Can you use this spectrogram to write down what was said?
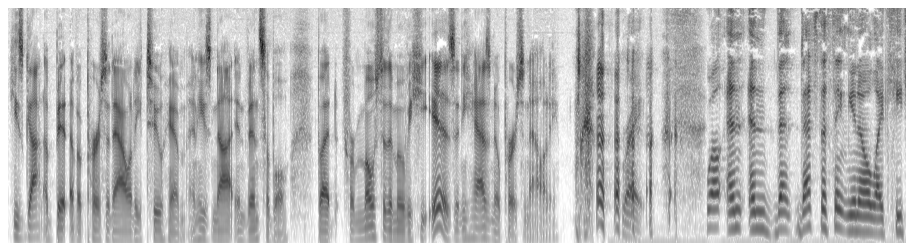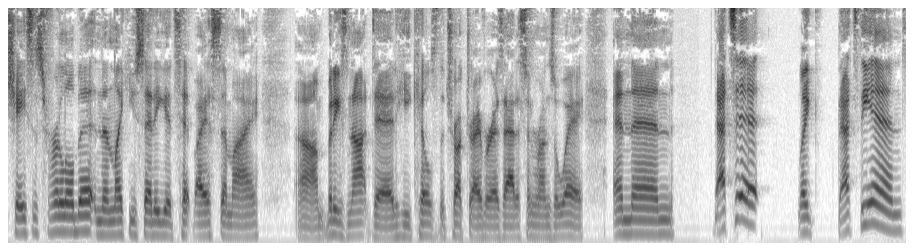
he's got a bit of a personality to him, and he's not invincible, but for most of the movie he is, and he has no personality. Right. Well, and and then that's the thing, you know, like he chases for a little bit, and then, like you said, he gets hit by a semi, um, but he's not dead. He kills the truck driver as Addison runs away, and then that's it. Like that's the end.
